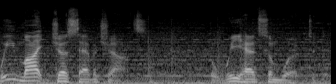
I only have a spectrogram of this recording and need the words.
we might just have a chance. But we had some work to do.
